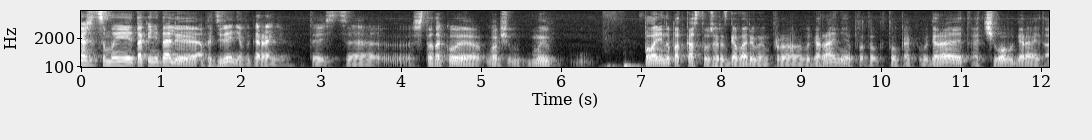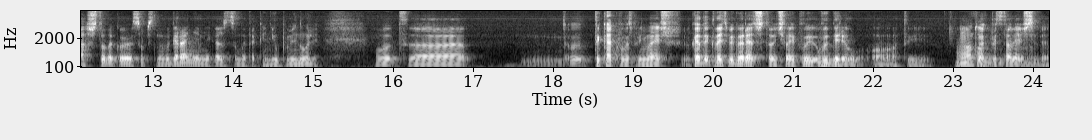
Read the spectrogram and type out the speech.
Кажется, мы так и не дали определение выгоранию. То есть, э, что такое... Вообще, мы половину подкаста уже разговариваем про выгорание, про то, кто как выгорает, от чего выгорает. А что такое, собственно, выгорание, мне кажется, мы так и не упомянули. Вот. Э, ты как воспринимаешь? Когда, когда тебе говорят, что человек вы, выгорел, ты ну, как представляешь себе?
